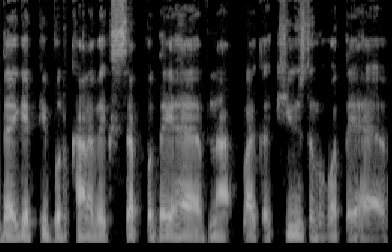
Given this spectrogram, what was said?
that get people to kind of accept what they have, not like accuse them of what they have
